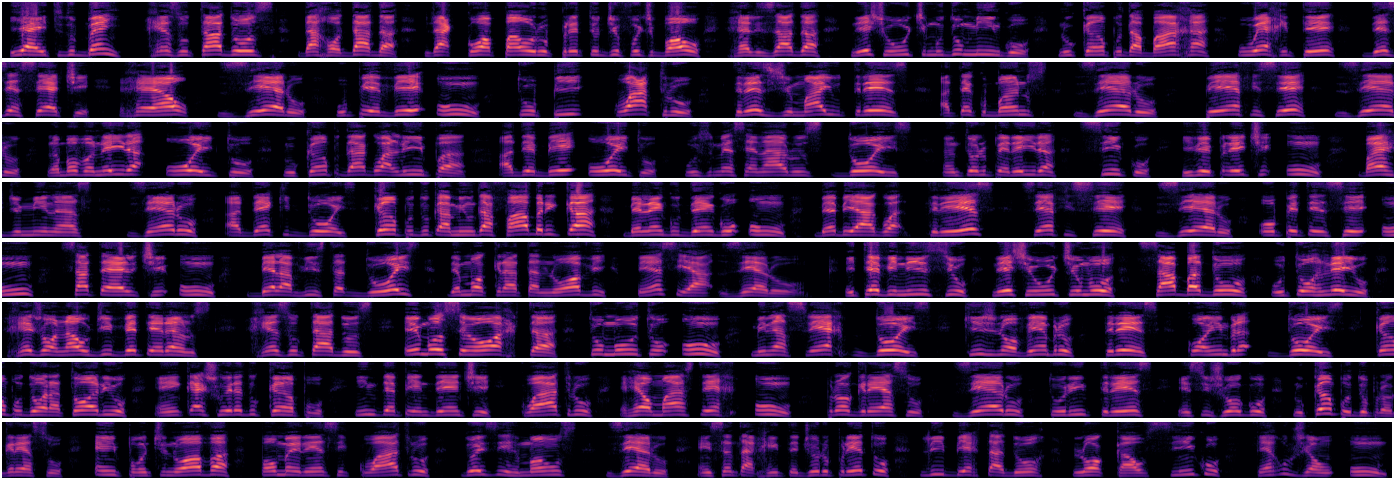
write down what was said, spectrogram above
E aí, tudo bem? Resultados da rodada da Copa Ouro Preto de Futebol, realizada neste último domingo, no campo da Barra, o RT 17, Real 0, o PV 1, Tupi 4, 13 de maio 3, até Cubanos 0, PFC 0, Lambobaneira 8, no campo da Água Limpa, ADB 8, os Mercenários 2, Antônio Pereira 5, River Plate 1, Bairro de Minas 0, ADEC 2, Campo do Caminho da Fábrica, Belengo Dengo 1, Bebe Água 3, CFC 0, OPTC 1, Satélite 1, Bela Vista 2, Democrata 9, PSA 0. E teve início neste último sábado o torneio regional de veteranos. Resultados: Emoção Horta, Tumulto 1, Minasfer 2, 15 de novembro 3, Coimbra 2, Campo do Oratório em Cachoeira do Campo, Independente 4, Real Master 1, Progresso 0, Turim 3. Esse jogo no campo do Progresso em Ponte Nova, Palmeirense 4, Dois Irmãos 0. Em Santa Rita de Ouro Preto, Libertador Local 5, Ferrujão 1.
